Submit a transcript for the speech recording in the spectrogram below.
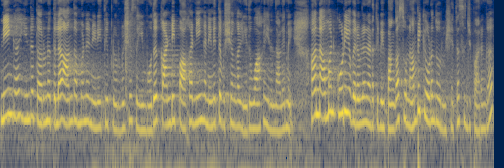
நீங்கள் இந்த தருணத்தில் அந்த அம்மனை நினைத்து இப்படி ஒரு விஷயம் செய்யும்போது கண்டிப்பாக நீங்கள் நினைத்த விஷயங்கள் எதுவாக இருந்தாலுமே அந்த அம்மன் கூடிய விரைவில் நடத்தி வைப்பாங்க. ஸோ நம்பிக்கையோட இந்த ஒரு விஷயத்தை செஞ்சு பாருங்கள்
